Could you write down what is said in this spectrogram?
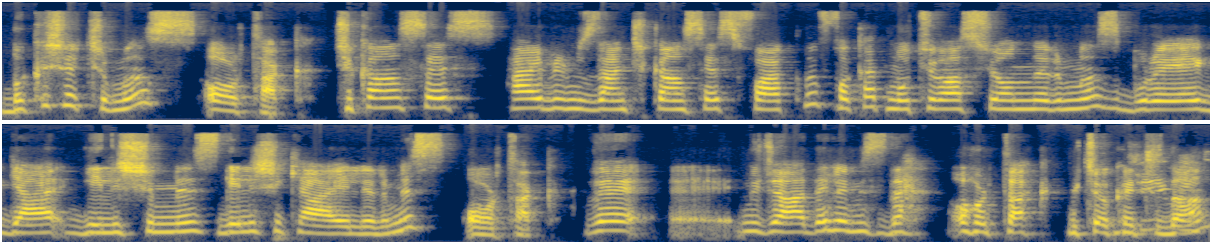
bakış açımız ortak. Çıkan ses, her birimizden çıkan ses farklı fakat motivasyonlarımız, buraya gel gelişimiz, geliş hikayelerimiz ortak ve e, mücadelemiz de ortak birçok açıdan.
